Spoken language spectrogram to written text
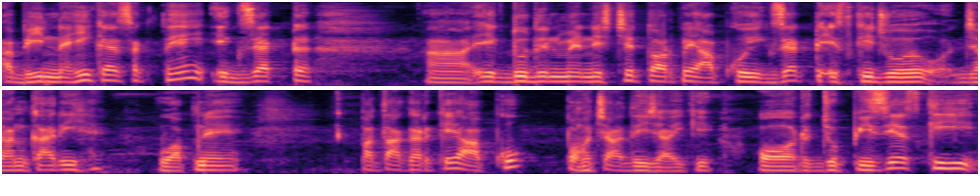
अभी नहीं कह सकते हैं, एग्जैक्ट एक दो दिन में निश्चित तौर पे आपको एग्जैक्ट इसकी जो जानकारी है, वो अपने पता करके आपको पहुँचा दी जाएगी। और जो पीसीएस की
